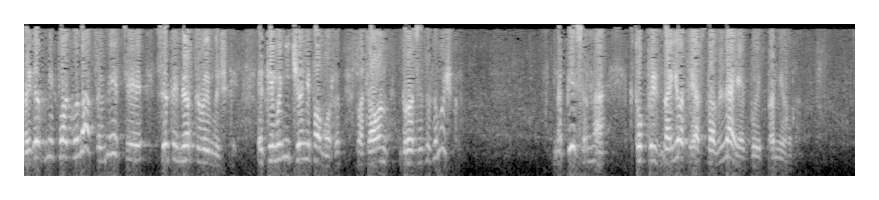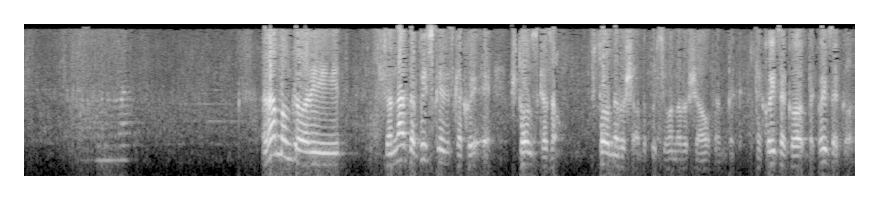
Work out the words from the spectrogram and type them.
Он идет в микву окунаться вместе с этой мертвой мышкой. Это ему ничего не поможет, пока он бросит эту мышку. Написано, кто признает и оставляет, будет помилован. Рамбам говорит, что надо высказать, какой, э, что он сказал, что он нарушал. Допустим, он нарушал там, так, такой закон, такой закон.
